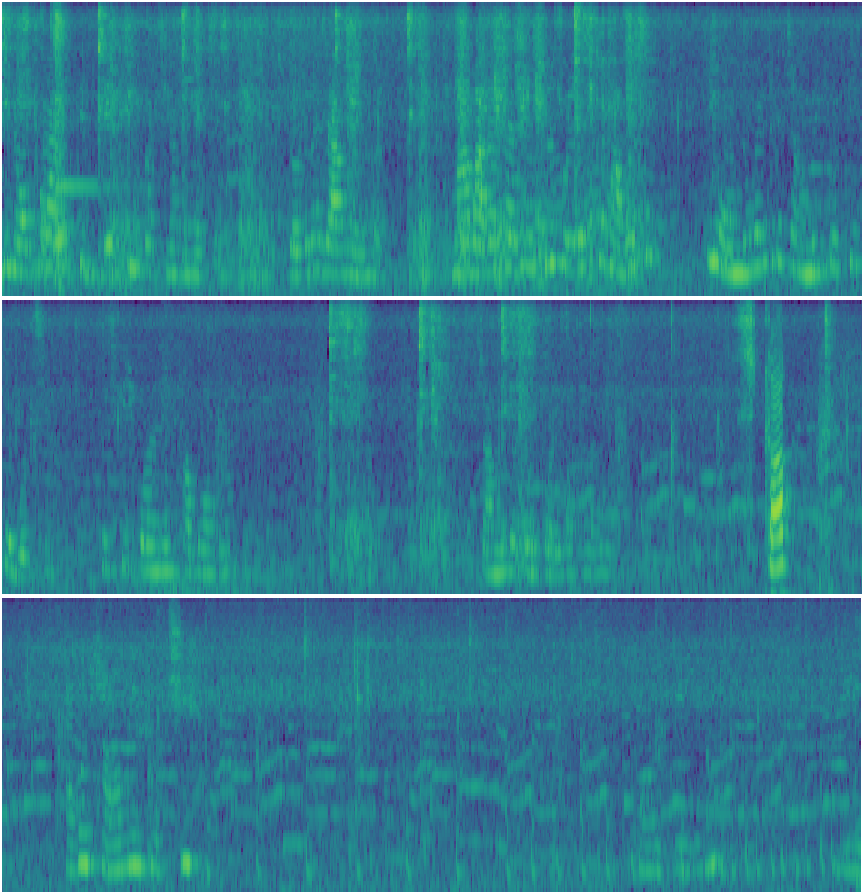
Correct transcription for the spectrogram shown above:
এই নম্বর আগে দেখতেই পাচ্ছি না মনে হচ্ছে। যতটা যা মনে হয়। মা বাগান সাজিয়ে গেছিল চলে এসছে। মা বলছে কি অন্ধকারে থেকে চাউমিন করতেই কে বলছে? বলছি কিছু করে নেই খাব আমরা। চাউমিনটা করে পরে কথা হবে। স্টপ। এখন চাউমিন করছি। দিয়ে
